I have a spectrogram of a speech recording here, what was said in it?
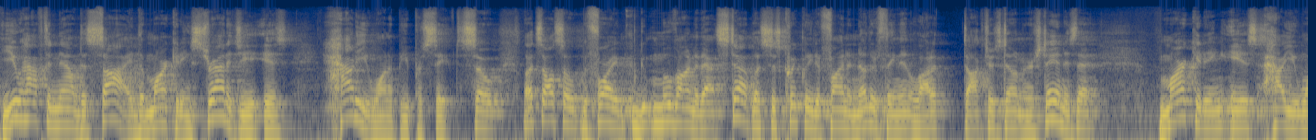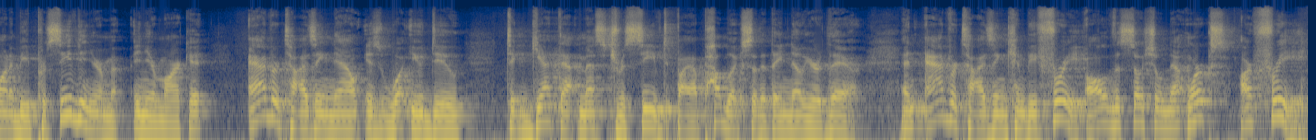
You have to now decide the marketing strategy is how do you want to be perceived? So let's also, before I move on to that step, let's just quickly define another thing that a lot of doctors don't understand is that marketing is how you want to be perceived in your in your market. Advertising now is what you do to get that message received by a public so that they know you're there. And advertising can be free. All of the social networks are free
